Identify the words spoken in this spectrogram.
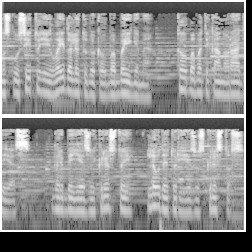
Malonus klausytojai laidą lietuvių kalbą baigiame. Kalba Vatikano radijas. Garbė Jėzui Kristui, liaudai turi Jėzus Kristus.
